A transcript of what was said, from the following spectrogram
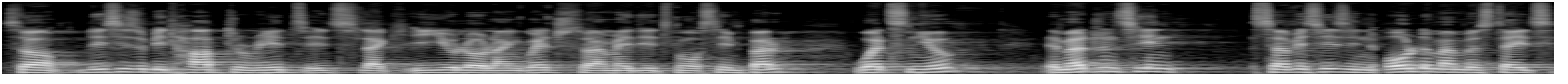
So this is a bit hard to read. It's like EU law language, so I made it more simple. What's new? Emergency services in all the member states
